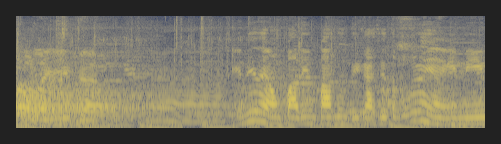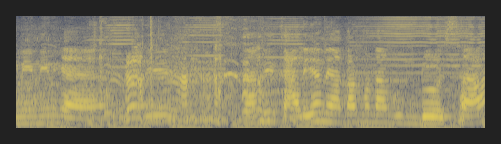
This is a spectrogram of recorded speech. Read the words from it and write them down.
apalagi udah ini yang paling pantas dikasih tepung yang ini ini ini kan. Jadi nanti kalian yang akan menanggung dosa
